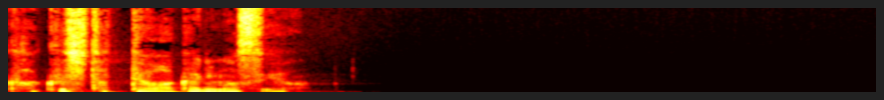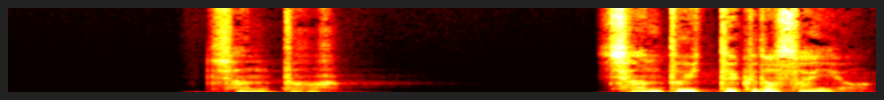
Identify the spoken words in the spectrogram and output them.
隠したってわかりますよ。ちゃんと、ちゃんと言ってくださいよ。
